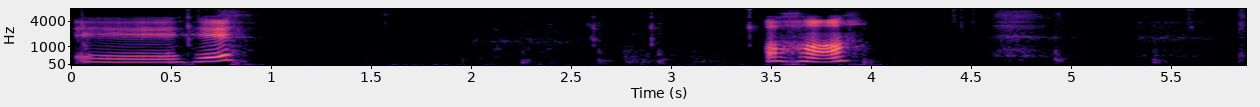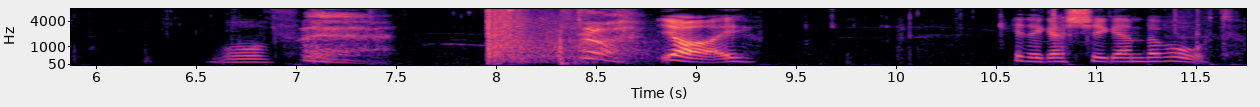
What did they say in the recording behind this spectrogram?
Őhő. Aha. Vov. Jaj. Idegességembe volt.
